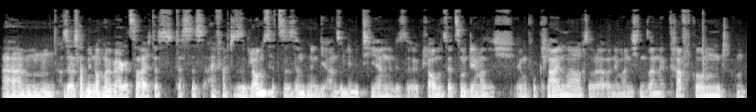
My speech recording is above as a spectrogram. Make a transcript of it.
Ähm, also das hat mir nochmal mehr gezeigt, dass, dass das einfach diese Glaubenssätze sind, ne, die einen so limitieren, diese Glaubenssätze, mit denen man sich irgendwo klein macht oder indem man nicht in seine Kraft kommt und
